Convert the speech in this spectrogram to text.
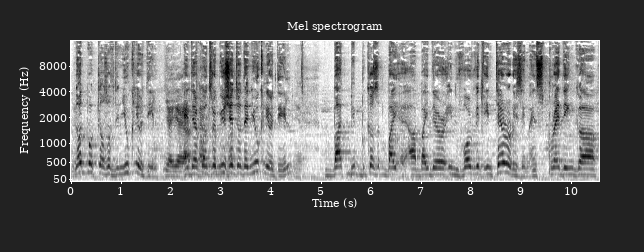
not because of the nuclear deal Yeah, yeah, and their contribution to the nuclear deal, but be, because by uh, by their involvement in terrorism and spreading, uh,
